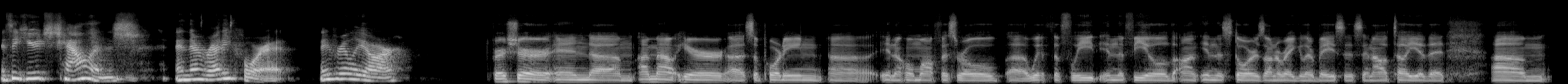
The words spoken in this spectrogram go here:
it's a huge challenge and they're ready for it. They really are for sure, and um, I'm out here uh, supporting uh, in a home office role uh, with the fleet in the field, on in the stores on a regular basis. And I'll tell you that um,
